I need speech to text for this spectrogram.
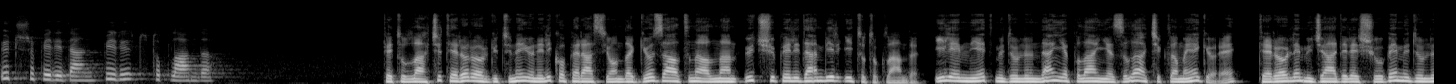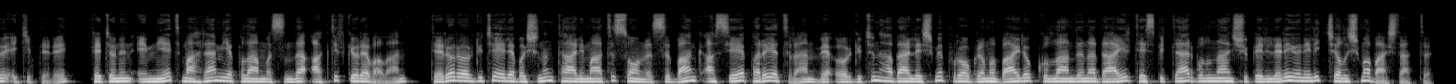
3 şüpheliden biri tutuklandı. Fethullahçı terör örgütüne yönelik operasyonda gözaltına alınan 3 şüpheliden biri tutuklandı. İl Emniyet Müdürlüğü'nden yapılan yazılı açıklamaya göre, Terörle Mücadele Şube Müdürlüğü ekipleri, FETÖ'nün emniyet mahrem yapılanmasında aktif görev alan, terör örgütü elebaşının talimatı sonrası Bank Asya'ya para yatıran ve örgütün haberleşme programı Baylok kullandığına dair tespitler bulunan şüphelilere yönelik çalışma başlattı.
